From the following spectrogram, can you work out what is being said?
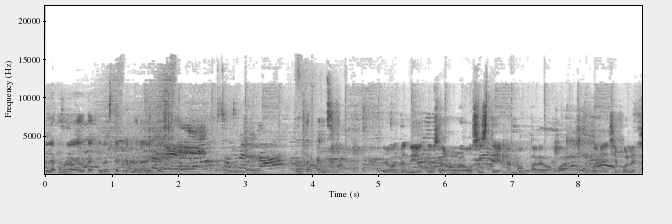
y la comunidad educativa esté preparada en caso de, un percance. Tenemos entendido que usaron un nuevo sistema, ¿no? Para evacuar. ¿Podría decir cuál es?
